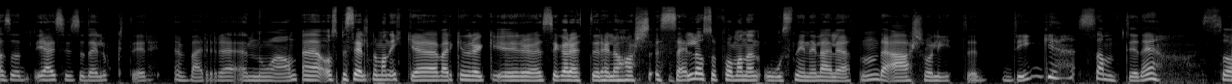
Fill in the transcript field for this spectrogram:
Altså, jeg syns jo det lukter verre enn noe annet. Eh, og spesielt når man ikke verken røyker sigaretter eller hasj selv, og så får man den osen inn i leiligheten. Det er så lite digg. Samtidig så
